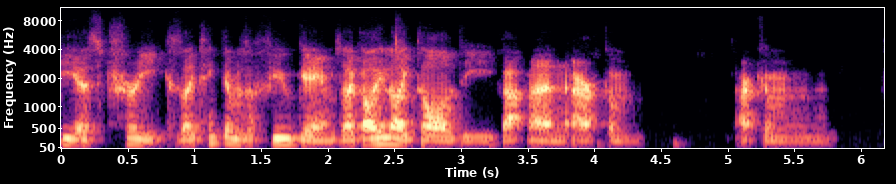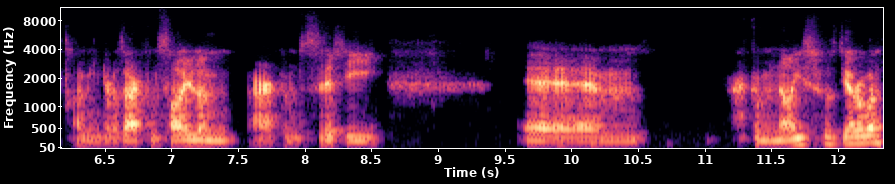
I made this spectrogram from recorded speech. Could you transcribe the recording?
PS3 because I think there was a few games like I liked all the Batman Arkham, Arkham. I mean, there was Arkham Asylum, Arkham City, um, Arkham Knight was the other one.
